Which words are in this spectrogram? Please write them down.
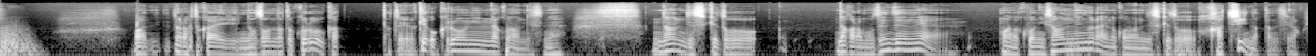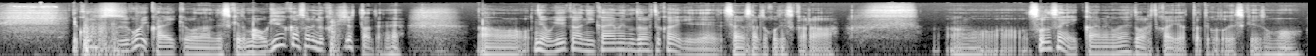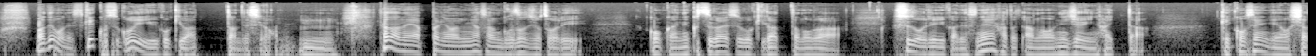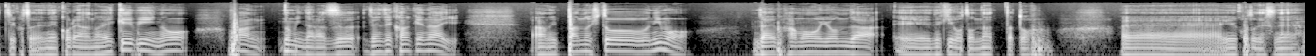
まあ、ドラフト会議に臨んだところを受かったという、結構苦労人な子なんですね。なんですけど、だからもう全然ね、まだこう2、3年ぐらいの子なんですけど、8位になったんですよ。で、これはすごい快挙なんですけど、まあ、荻生かそれ抜かれちゃったんだよね。あの、ね、荻生か2回目のドラフト会議で採用された子ですから、あの、ソーダサインが1回目のね、ドラフト会議だったってことですけれども、まあでもね、結構すごい動きはあったんですよ。うん。ただね、やっぱり皆さんご存知の通り、今回ね、覆す動きがあったのが、須藤リリカですね、あの、20位に入った結婚宣言をおっしたということでね、これあの、AKB のファンのみならず、全然関係ない、あの、一般の人にも、だいぶ波紋を呼んだ、えー、出来事になったと。えー、いうことですね。だか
